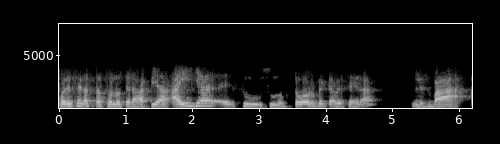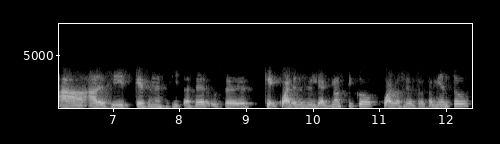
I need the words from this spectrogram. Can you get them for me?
puede ser hasta solo terapia. Ahí ya eh, su, su doctor de cabecera les va a, a, decir qué se necesita hacer, ustedes, qué, cuál es el diagnóstico, cuál va a ser el tratamiento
